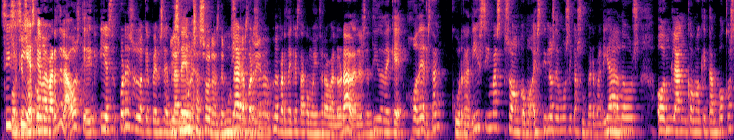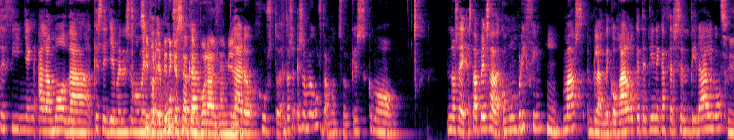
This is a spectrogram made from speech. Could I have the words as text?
Sí, sí, Porque sí, es que me parece la hostia. Y es por eso lo que pensé. En plan de- muchas horas de música. Claro, por eso me parece que está como infravalorada, en el sentido de que, joder, están curradísimas, son como estilos de música súper variados, o en plan como que tampoco se ciñen a la moda que se lleve en ese momento Sí, porque de tiene que ser temporal también. Claro, justo. Entonces eso me gusta mucho, que es como, no sé, está pensada como un briefing Mm. más, en plan de con algo que te tiene que hacer sentir algo, Sí.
